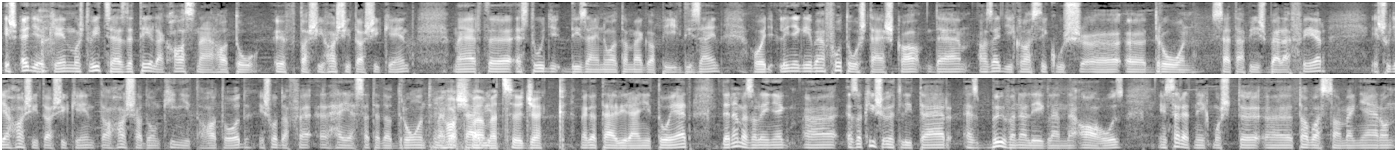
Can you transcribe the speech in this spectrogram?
És egyébként most viccelsz, de tényleg használható övtasi hasitasiként, mert ezt úgy dizájnolta meg a Peak Design, hogy lényegében fotós táska, de az egyik klasszikus ö, ö, drón setup is belefér, és ugye hasitasiként a hasadon kinyithatod, és oda fe- helyezheted a drónt, meg a, távi- Hasfelmetsző Jack. meg a távirányítóját, de nem ez a lényeg. Ez a kis 5 liter, ez bőven elég lenne ahhoz. Én szeretnék most tavasszal meg nyáron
